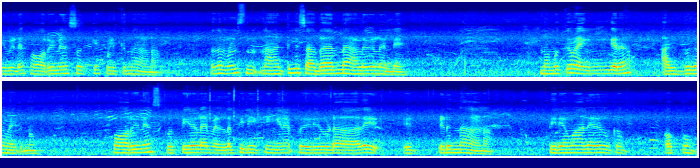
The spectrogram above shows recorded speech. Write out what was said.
ഇവിടെ ഫോറിനേഴ്സൊക്കെ കുളിക്കുന്ന കാണാം. അത് നമ്മൾ നാട്ടിൽ സാധാരണ ആളുകളല്ലേ? നമുക്ക് ഭയങ്കര അത്ഭുതമായിരുന്നു. ഫോറിനേഴ്സ് കുട്ടികളെ വെള്ളത്തിലേക്ക് ഇങ്ങനെ പേടികൂടാതെ ഇ- ഇടുന്ന കാണാം തിരമാലകൾക്ക് ഒപ്പം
